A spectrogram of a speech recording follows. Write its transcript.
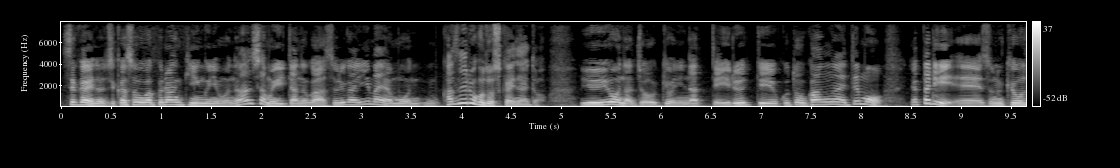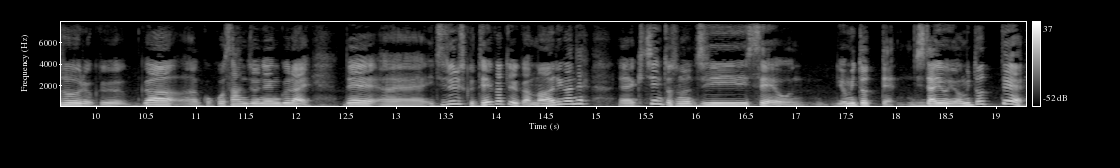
世界の時価総額ランキングにも何社もいたのがそれが今やもう数えるほどしかいないというような状況になっているっていうことを考えてもやっぱり、えー、その競争力がここ30年ぐらいで、えー、著しく低下というか周りがね、えー、きちんとその時勢を読み取って時代を読み取って、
